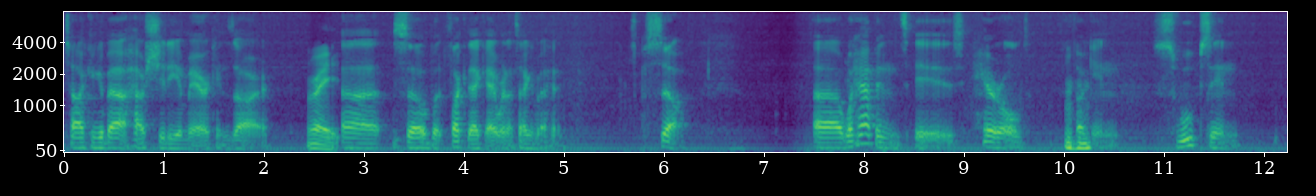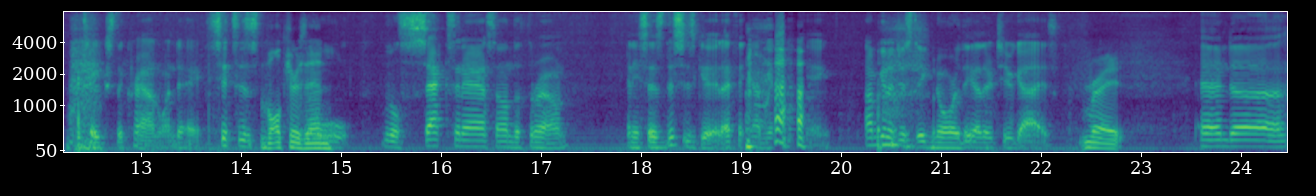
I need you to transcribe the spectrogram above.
talking about how shitty Americans are. Right. Uh, so, but fuck that guy. We're not talking about him. So, uh, what happens is Harold Mm-hmm. fucking swoops in, takes the crown one day, sits his Vultures in. little, little Saxon ass on the throne, and he says, "This is good. I think I'm gonna be king. I'm gonna just ignore the other two guys." Right. And uh,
